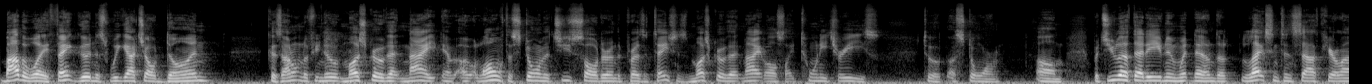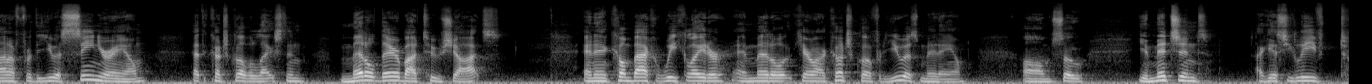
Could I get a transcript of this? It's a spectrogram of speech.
by the way, thank goodness we got y'all done because I don't know if you know Musgrove that night, along with the storm that you saw during the presentations. Musgrove that night lost like 20 trees to a, a storm. Um, but you left that evening, went down to Lexington, South Carolina for the U.S. Senior Am at the Country Club of Lexington. Medaled there by two shots and then come back a week later and medal at Carolina Country Club for the U.S. Mid Am. Um, so you mentioned, I guess you leave t-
